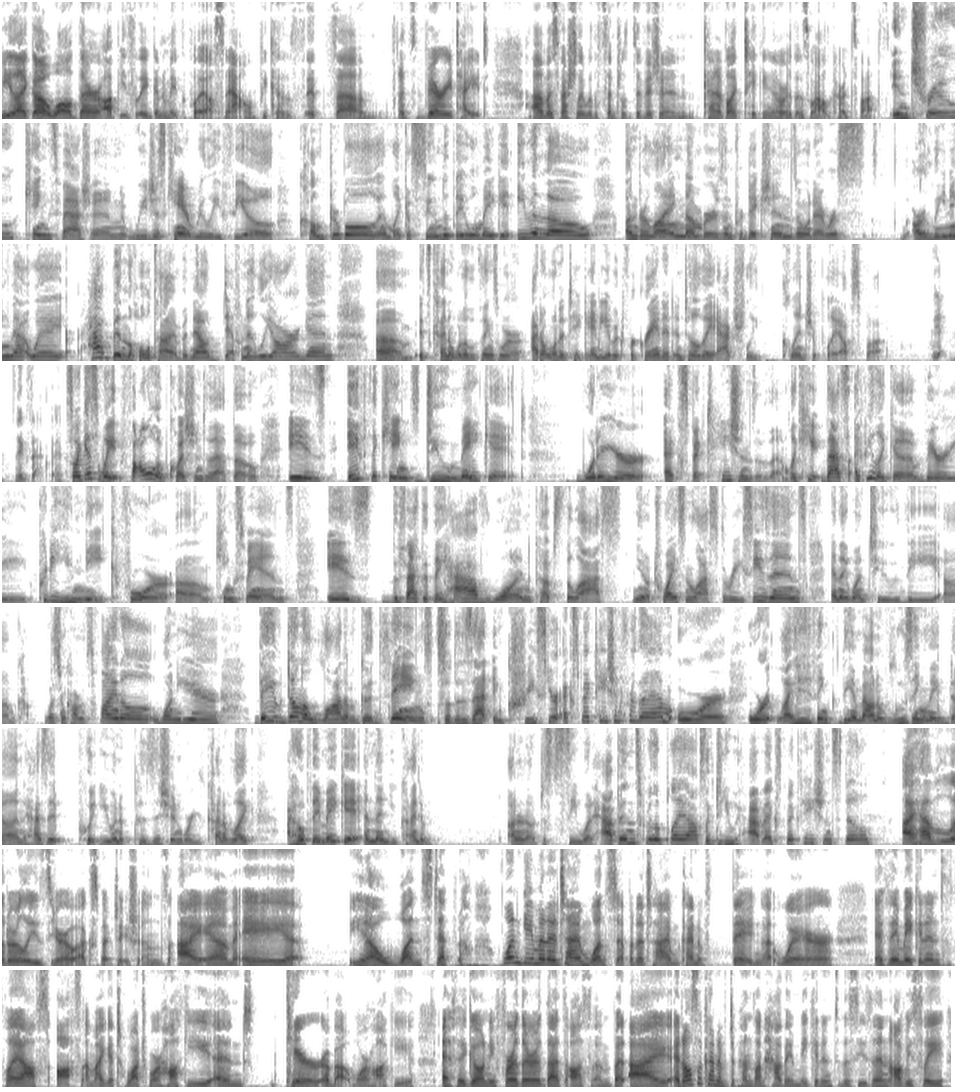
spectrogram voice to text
be like, oh well, they're obviously going to make the playoffs now because it's um it's very tight, um, especially with the Central Division kind of like taking over those wild card spots. in true Kings fashion, we just can't really feel comfortable and like assume that they will make it, even though underlying numbers and predictions and whatever s- are leaning that way, have been the whole time, but now definitely are again. Um, it's kind of one of the things where I don't want to take any of it for granted until they actually clinch a playoff spot. Yeah, exactly. So I guess wait, follow up question to that though is if the Kings do make it, what are your expectations of them? Like he, that's I feel like a very pretty unique for um, Kings fans is the fact that they have won cups the last you know twice in the last three seasons, and they went to the um, Western Conference Final one year. They have done a lot of good things. So does that increase your expectation for them, or or like I think the amount of losing they've done has it put you in a position where you're kind of like I hope they make it, and then you kind of I don't know, just see what happens for the playoffs? Like, do you have expectations still? I have literally zero expectations. I am a, you know, one step, one game at a time, one step at a time kind of thing where if they make it into the playoffs, awesome. I get to watch more hockey and care about more hockey. If they go any further, that's awesome. But I, it also kind of depends on how they make it into the season. Obviously,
